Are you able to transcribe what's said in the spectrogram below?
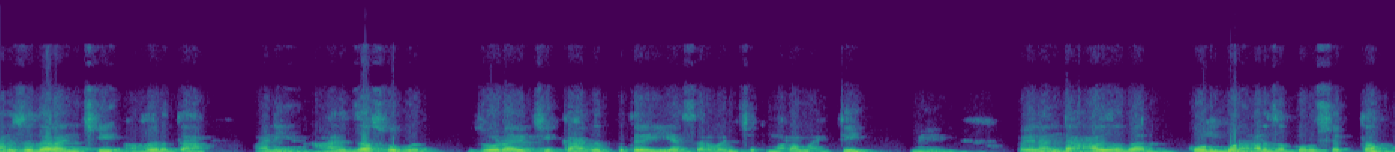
अर्जदारांची अर्हता आणि अर्जासोबत जोडायची कागदपत्रे या सर्वांची तुम्हाला माहिती मिळेल. पहिल्यांदा अर्जदार कोण कोण अर्ज करू शकतं?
